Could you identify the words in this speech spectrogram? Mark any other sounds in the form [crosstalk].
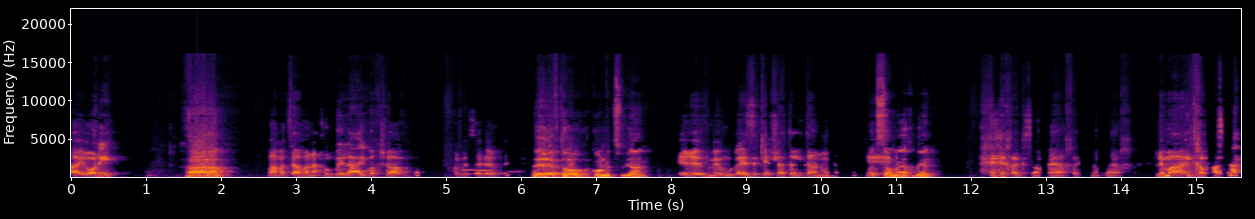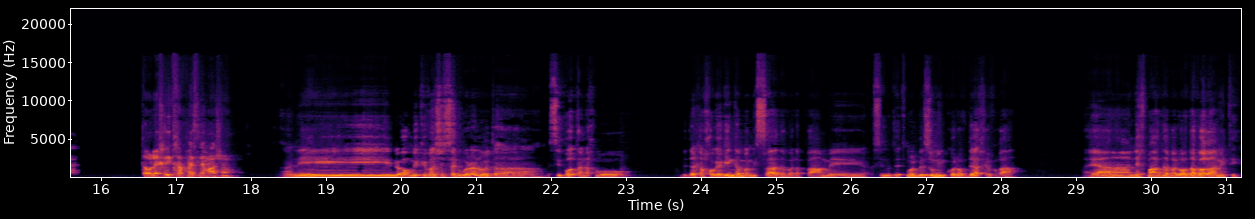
היי רוני. אהלן. מה המצב? אנחנו בלייב עכשיו, הכל בסדר? ערב טוב, הכל מצוין. ערב מעולה, איזה כיף שאתה איתנו. חג שמח, בן. [laughs] חג שמח, חג שמח. למה, התחפשת? אתה הולך להתחפש למשהו? אני לא, מכיוון שסגרו לנו את המסיבות, אנחנו בדרך כלל חוגגים גם במשרד, אבל הפעם אה, עשינו את זה אתמול בזום עם כל עובדי החברה. היה נחמד, אבל לא הדבר האמיתי.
